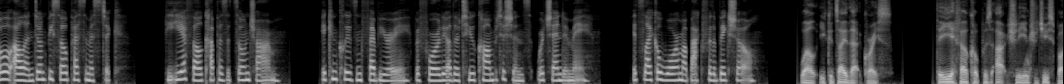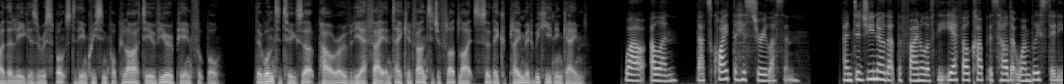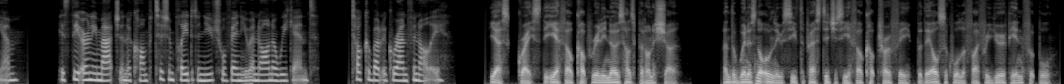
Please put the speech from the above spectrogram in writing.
Oh, Alan, don't be so pessimistic. The EFL Cup has its own charm. It concludes in February before the other two competitions, which end in May. It's like a warm up act for the big show. Well, you could say that, Grace. The EFL Cup was actually introduced by the league as a response to the increasing popularity of European football. They wanted to exert power over the FA and take advantage of floodlights so they could play midweek evening games. Wow, Alan, that's quite the history lesson. And did you know that the final of the EFL Cup is held at Wembley Stadium? It's the only match in a competition played at a neutral venue and on a weekend. Talk about a grand finale. Yes, Grace, the EFL Cup really knows how to put on a show. And the winners not only receive the prestigious EFL Cup trophy, but they also qualify for European football.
